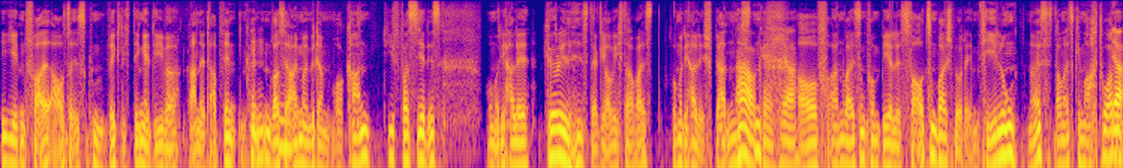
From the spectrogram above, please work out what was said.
in jedem Fall, außer es kommen wirklich Dinge, die wir gar nicht abwenden könnten, mhm. was ja mhm. einmal mit einem Orkan tief passiert ist wo man die Halle Kyrill hieß der, glaube ich, damals, wo man die Halle sperren ah, mussten. Ah, okay, ja. Auf Anweisung vom BLSV zum Beispiel oder Empfehlung. Ne, es ist damals gemacht worden. Ja.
